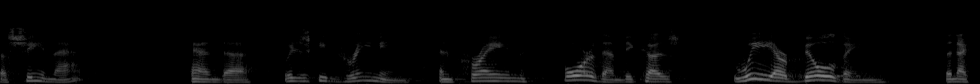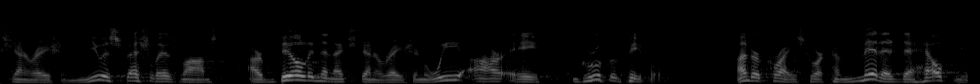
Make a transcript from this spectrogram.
of seeing that. And uh, we just keep dreaming and praying for them because we are building the next generation. You, especially as moms, are building the next generation. We are a group of people under Christ who are committed to help you,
